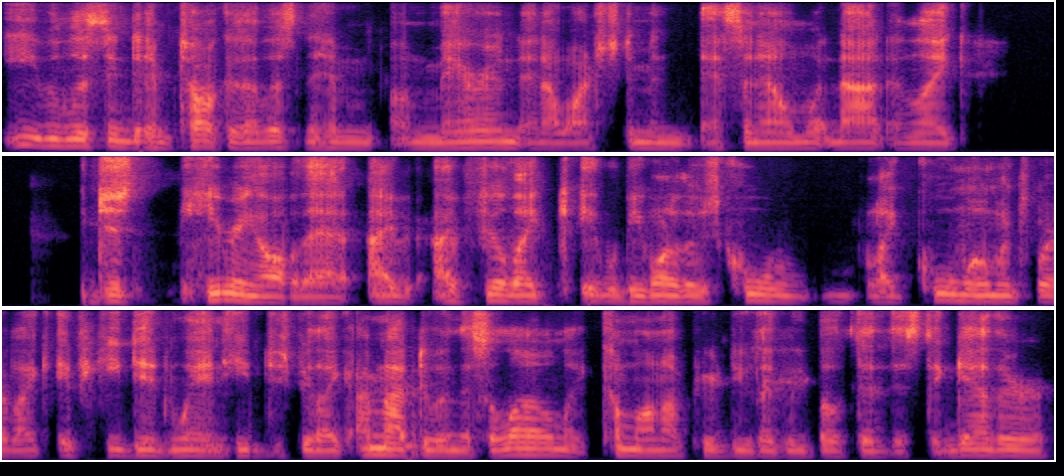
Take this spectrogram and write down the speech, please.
even listening to him talk, because I listened to him on Marin and I watched him in SNL and whatnot, and like just hearing all that, I I feel like it would be one of those cool like cool moments where like if he did win, he'd just be like, I'm not doing this alone. Like, come on up here, dude. Like we both did this together,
